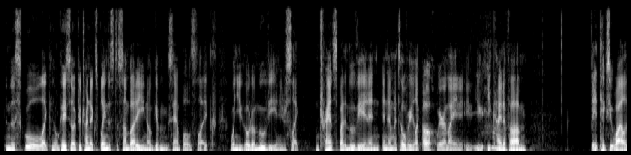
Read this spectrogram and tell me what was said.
in the school like okay, so if you're trying to explain this to somebody, you know, give them examples like when you go to a movie and you're just like entranced by the movie, and then and then when it's over, you're like, oh, where am I? And you, you, you kind of um, it takes you a while.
